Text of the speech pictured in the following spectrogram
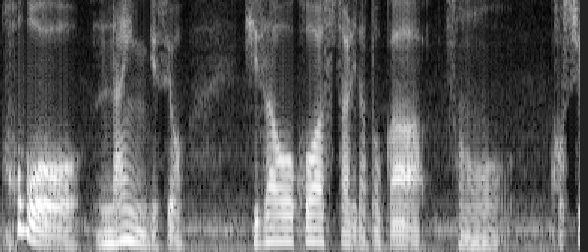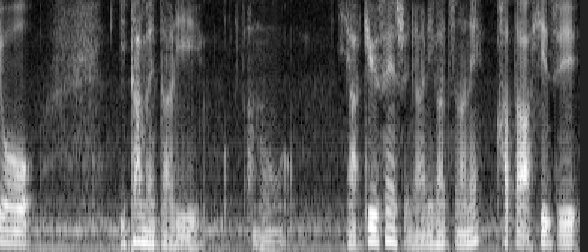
ほぼないんですよ。膝を壊したりだとか、その、腰を痛めたり、あの、野球選手にありがちなね、肩、肘、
